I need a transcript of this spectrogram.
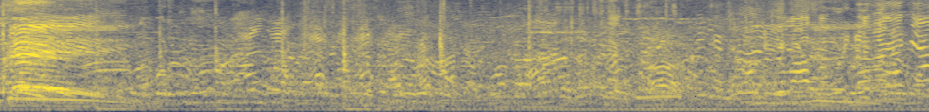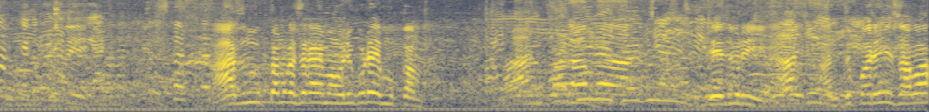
जय! आज मुक्काम कसं काय? माऊली कुठे आहे मुक्काम? जेजुरी. आणि दुपारी विसावा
